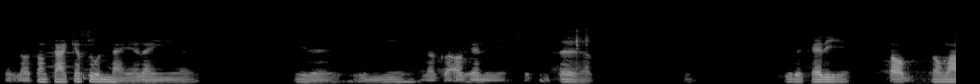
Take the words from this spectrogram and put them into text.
เดี๋ยวเราต้องการแค่ส่วนไหนอะไรอย่างเงี้ย นี่เลยอย่างนี้แล้วก็เอาแค่นี้กด enter ครับที่เหลือแค่นี้ต่อต่อมา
